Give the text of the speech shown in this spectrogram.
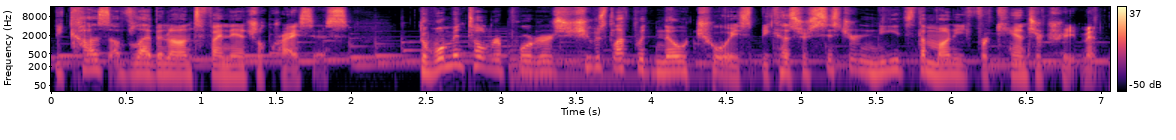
because of Lebanon's financial crisis. The woman told reporters she was left with no choice because her sister needs the money for cancer treatment.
